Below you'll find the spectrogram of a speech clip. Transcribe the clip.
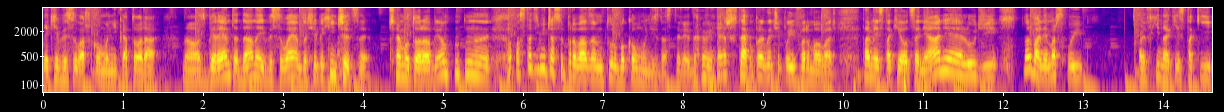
jakie wysyłasz w komunikatorach. No, zbierają te dane i wysyłają do siebie Chińczycy. Czemu to robią? Ostatnimi czasy prowadzę turbokomunizm na sterydach, wiesz? Tam pragnę Cię poinformować. Tam jest takie ocenianie ludzi. Normalnie masz swój w Chinach jest taki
